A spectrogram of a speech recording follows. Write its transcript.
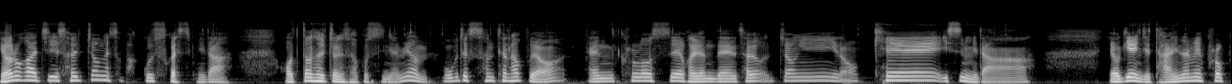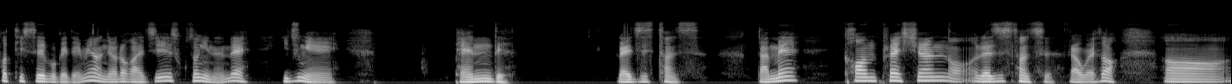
여러 가지 설정에서 바꿀 수가 있습니다. 어떤 설정에서 바꿀 수 있냐면 object 선택을 하고요. nCloth에 관련된 설정이 이렇게 있습니다. 여기에 이제 Dynamic Properties에 보게 되면 여러 가지 속성이 있는데 이 중에 Bend, Resistance, 그 다음에 compression resistance라고 해서 어,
